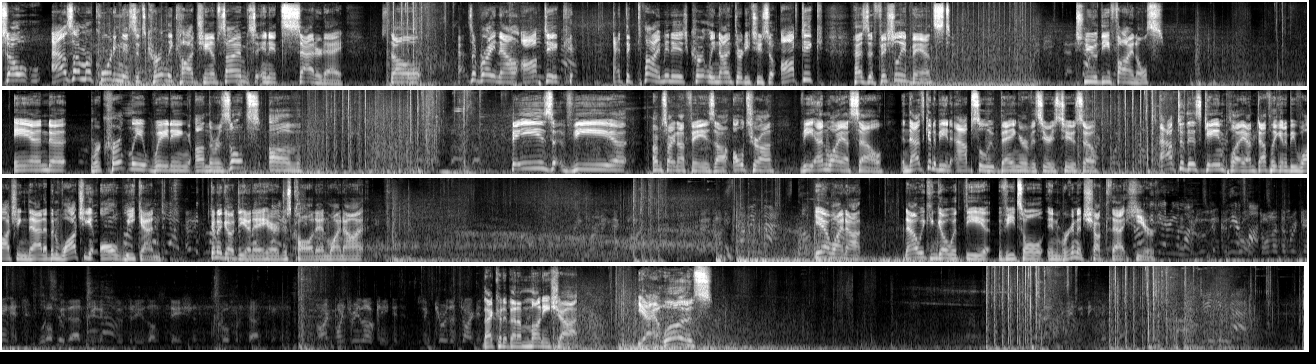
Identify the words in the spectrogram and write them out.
So, as I'm recording this, it's currently COD Champs time, and it's Saturday. So, as of right now, Optic, at the time, it is currently 9.32. So, Optic has officially advanced to the finals. And uh, we're currently waiting on the results of FaZe v... Uh, I'm sorry, not FaZe, uh, Ultra v NYSL And that's going to be an absolute banger of a series too. So after this gameplay, I'm definitely going to be watching that. I've been watching it all weekend. Gonna go DNA here. Just call it in. Why not? Yeah, why not? Now we can go with the VTOL, and we're going to chuck that here. That could have been a money shot. Yeah, it was.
